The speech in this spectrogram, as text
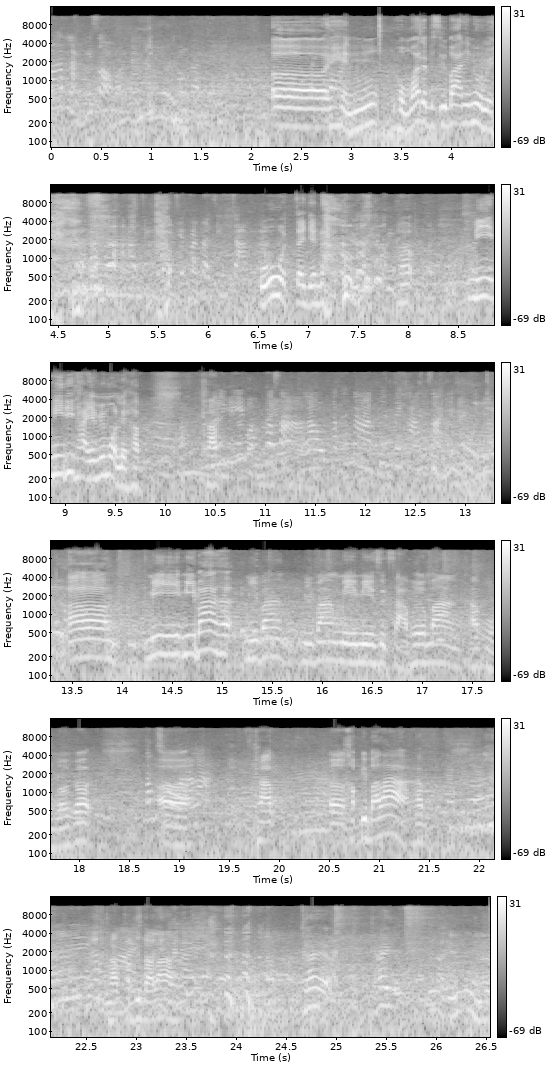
บ้านหลังที่สองแล้วนะญี่ปุ่นของเราเนี่ยเออเห็นผมว่าจะไปซื้อบ้านที่นู่นเลยคิดไปแบบจริงจังโอ้ใจเย็นนะครับนี่นี่ที่ไทยยังไม่หมดเลยครับครับทีนี้ภาษาเราพัฒนาขึ้นไปคะภาษาญี่ปุ่นเอ่อมีมีบ้างฮะมีบ้างมีบ้างมีมีศึกษาเพิ่มบ้างครับ ผมแล้วก็ต้องโชว์แล้วล่ะครับเออคาปิบาร่าครับ ครับคาปิบาร่า ใช่อะใช่ภาษาญี่ปุ่นนะ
